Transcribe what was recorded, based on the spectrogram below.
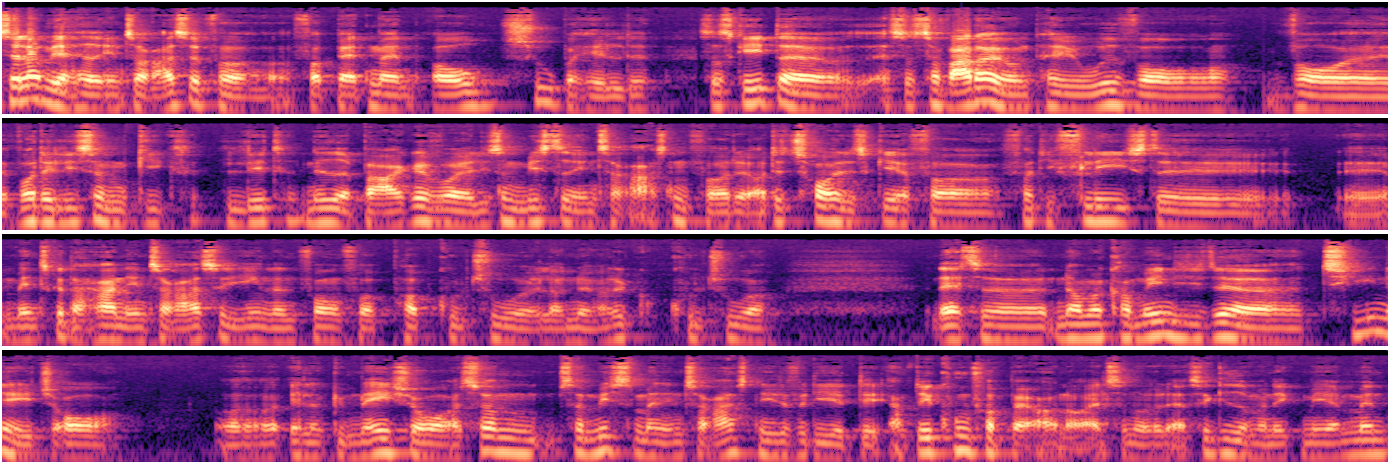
Selvom jeg havde interesse for, for Batman og superhelte, så skete der, jo- altså så var der jo en periode, hvor, hvor, øh, hvor det ligesom gik lidt ned ad bakke, hvor jeg ligesom mistede interessen for det, og det tror jeg, det sker for, for de fleste øh, mennesker, der har en interesse i en eller anden form for popkultur eller nørdekultur. Altså, når man kommer ind i de der teenageår, og, eller gymnasieår, og så, så mister man interessen i det, fordi at det, jamen, det er kun for børn og alt sådan noget der, så gider man ikke mere. Men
